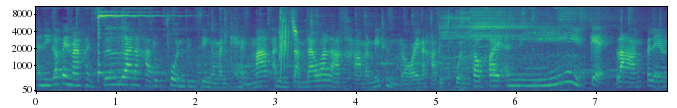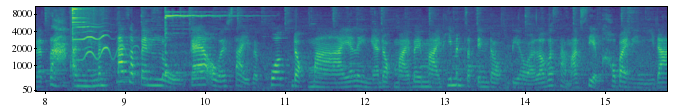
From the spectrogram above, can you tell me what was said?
อันนี้ก็เป็นไม้แขวนเสื้อนะคะ ทุกคนจริงๆอะมันแข็งมาก อันนี้จำได้ว่าราคามันไม่ถึงร้อยนะคะ ทุกคนต่อไปอันนี้แกะล้างไปแล้วนะจ๊ะอันนี้มันน่าจะเป็นโหลแก้วเอาไว้ใส่แบบพวกดอกไม้อะไรอย่างเงี้ยดอกไม้ใบไม้ที่มันจะเป็นดอกเดียวอะแล้วก็สามารถเสียบเข้าไปในนี้ได้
